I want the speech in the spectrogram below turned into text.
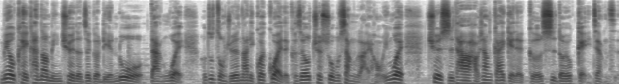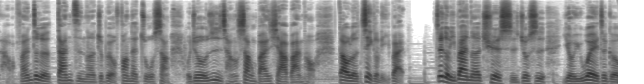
没有可以看到明确的这个联络单位，我就总觉得哪里怪怪的，可是又却说不上来哈，因为确实他好像该给的格式都有给这样子，好，反正这个单子呢就被我放在桌上，我就日常上班下班哈，到了这个礼拜。这个礼拜呢，确实就是有一位这个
